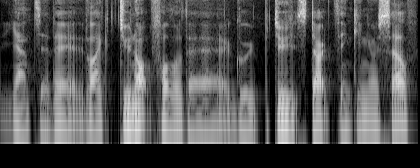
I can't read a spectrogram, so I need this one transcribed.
Jante. They like do not follow the group. Do start thinking yourself.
